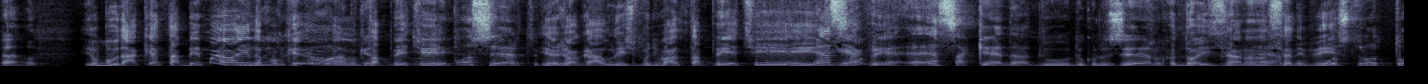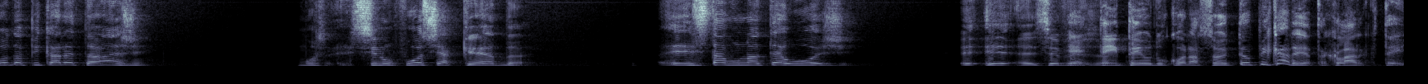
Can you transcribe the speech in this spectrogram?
É, E o buraco ia estar bem maior ainda, muito porque pior, o porque tapete. Não tem conserto. Ia jogar o lixo por debaixo do tapete e Essa, ver. é- essa queda do, do Cruzeiro Ficou dois anos na é, Série B. mostrou toda a picaretagem. Se não fosse a queda, eles estavam lá até hoje. E- e- e- você É, veja, tem, tem o do coração e tem o picareta, claro que tem.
